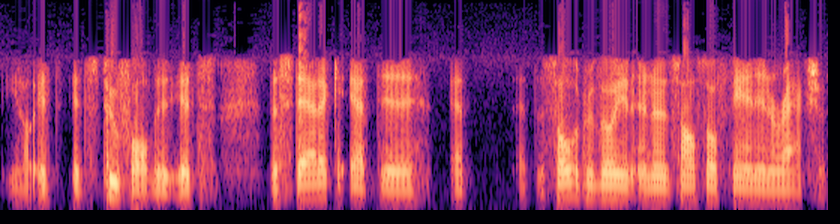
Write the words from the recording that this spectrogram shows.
you know it, it's twofold. It, it's the static at the at at the solar pavilion, and it's also fan interaction.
